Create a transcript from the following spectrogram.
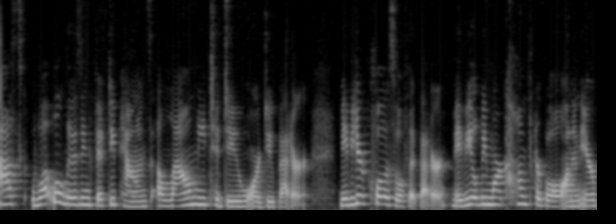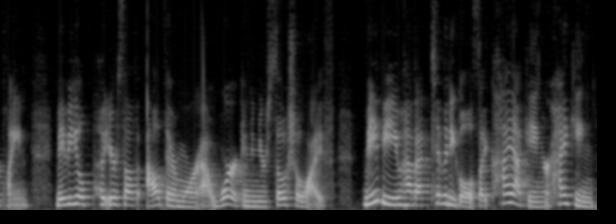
ask what will losing 50 pounds allow me to do or do better? Maybe your clothes will fit better. Maybe you'll be more comfortable on an airplane. Maybe you'll put yourself out there more at work and in your social life. Maybe you have activity goals like kayaking or hiking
